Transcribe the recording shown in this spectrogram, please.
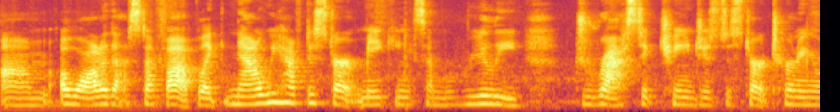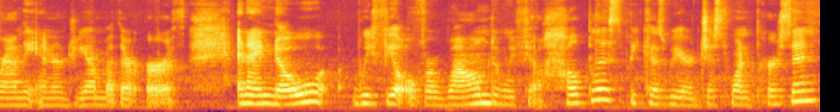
um, a lot of that stuff up. Like now we have to start making some really drastic changes to start turning around the energy on Mother Earth. And I know we feel overwhelmed and we feel helpless because we are just one person,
